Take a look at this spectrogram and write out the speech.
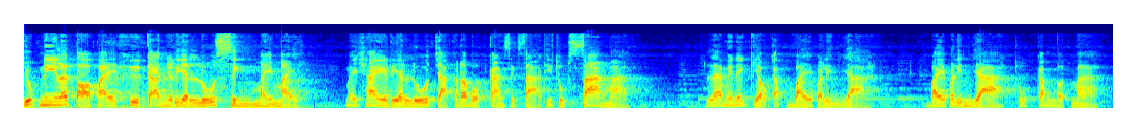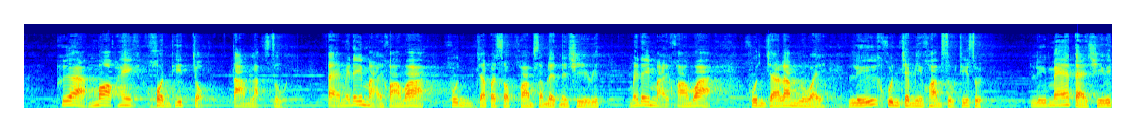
ยุคนี้และต่อไปคือการเรียนรู้สิ่งใหม่ ๆ ไม่ใช่เรียนรู้จากระบบการศึกษาที่ถูกสร้างมา และไม่ได้เกี่ยวกับใบปริญญา ใบปริญญาถูกกำหนดมา เพื่อมอบให้คนที่จบตามหลักสูตร แต่ไม่ได้หมายความว่าคุณจะประสบความสำเร็จในชีวิต ไม่ได้หมายความว่าคุณจะร่ำรวย หรือคุณจะมีความสุขที่สุด หรือแม้แต่ชีวิต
